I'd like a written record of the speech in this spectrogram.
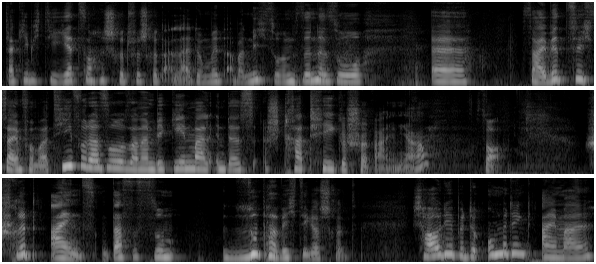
da gebe ich dir jetzt noch eine Schritt-für-Schritt-Anleitung mit, aber nicht so im Sinne so, äh, sei witzig, sei informativ oder so, sondern wir gehen mal in das Strategische rein, ja? So, Schritt 1, und das ist so ein super wichtiger Schritt. Schau dir bitte unbedingt einmal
